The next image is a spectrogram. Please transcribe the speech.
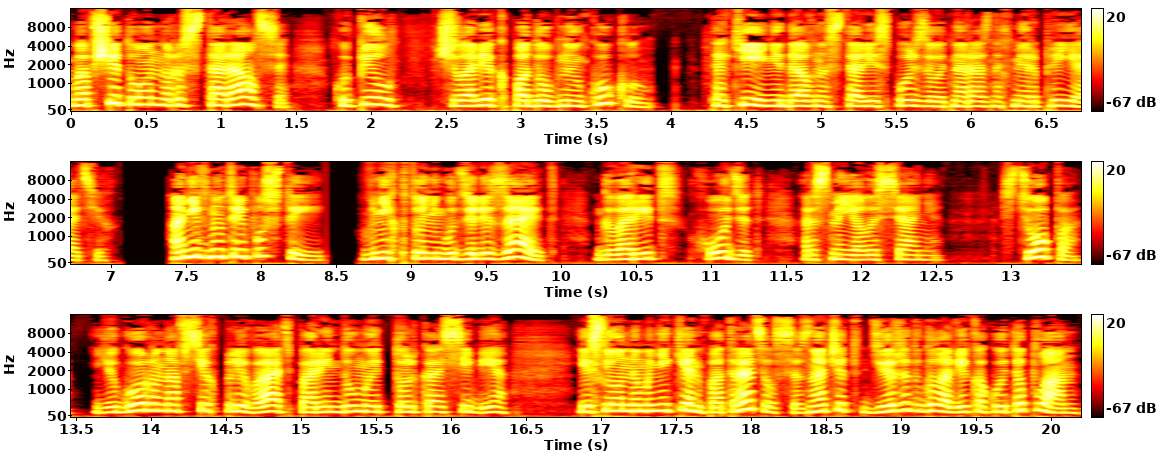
Вообще-то он расстарался, купил человекоподобную куклу. Такие недавно стали использовать на разных мероприятиях. Они внутри пустые, в них кто-нибудь залезает, говорит, ходит, рассмеялась Аня. Степа, Егору на всех плевать, парень думает только о себе. Если он на манекен потратился, значит, держит в голове какой-то план».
